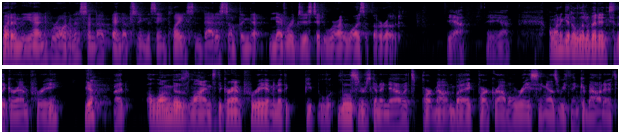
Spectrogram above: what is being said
but in the end we're all going to send up end up sitting in the same place and that is something that never existed where i was at the road yeah yeah, yeah. i want to get a little bit into the grand prix yeah but along those lines the grand prix i mean i think people listeners going to know it's part mountain bike part gravel racing as we think about it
